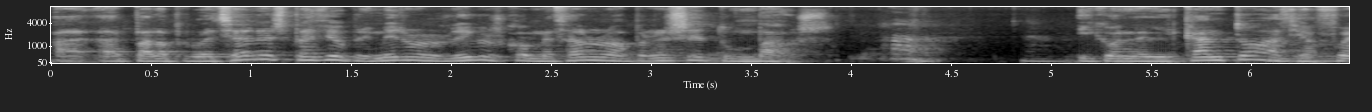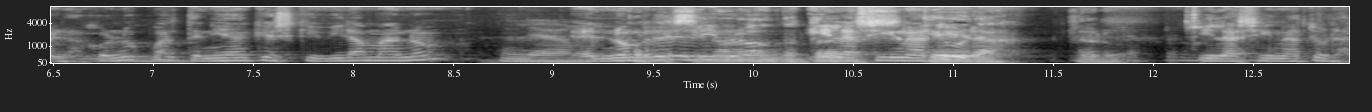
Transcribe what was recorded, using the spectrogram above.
a- a- para aprovechar el espacio, primero los libros comenzaron a ponerse tumbados. y con el canto hacia afuera, con lo cual tenían que escribir a mano Ya. el nombre Porque del si libro no y la asignatura. era. Claro. Y la asignatura.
